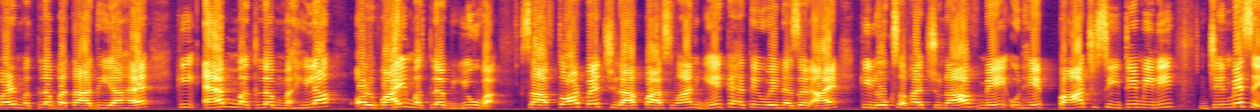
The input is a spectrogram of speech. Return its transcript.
पर मतलब बता दिया है कि एम मतलब महिला और वाई मतलब युवा। साफ़ तौर पर चिराग पासवान ये कहते हुए नज़र आए कि लोकसभा चुनाव में उन्हें पाँच सीटें मिली, जिनमें से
